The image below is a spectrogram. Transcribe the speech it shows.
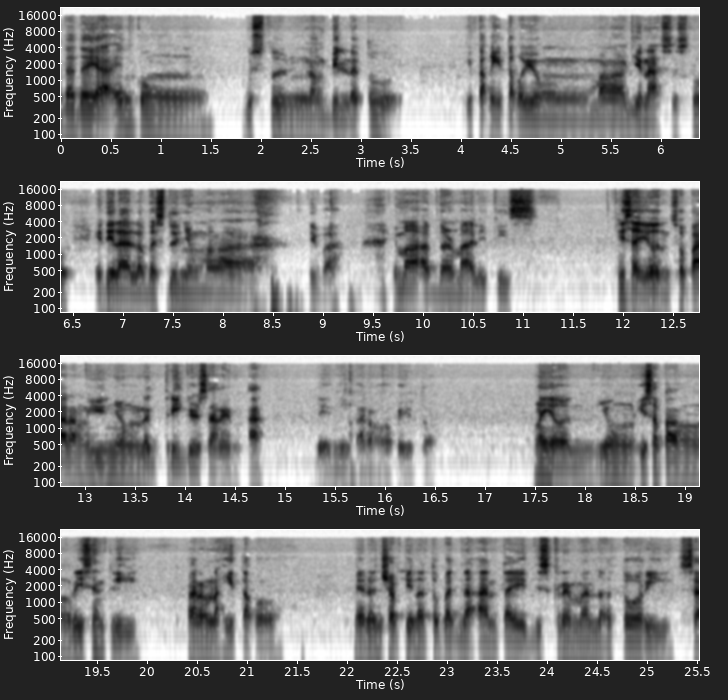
dadayain kung gusto ng bill na to? Ipakita ko yung mga ginastos ko. E di lalabas dun yung mga, di ba? Yung mga abnormalities. Isa yun. So parang yun yung nag-trigger sa akin. Ah, Lenny, parang okay ito. Ngayon, yung isa pang recently, parang nakita ko, meron siyang pinatupad na anti-discriminatory sa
